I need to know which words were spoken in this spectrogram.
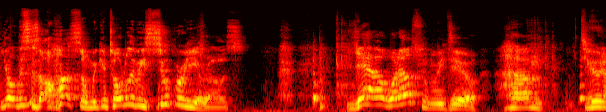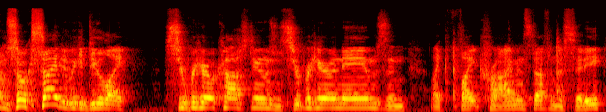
Yo, this is awesome. We could totally be superheroes. Yeah, what else would we do? Um, dude, I'm so excited. We could do like superhero costumes and superhero names and like fight crime and stuff in the city.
